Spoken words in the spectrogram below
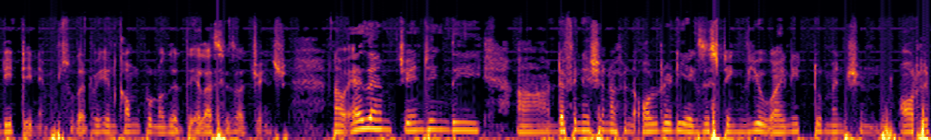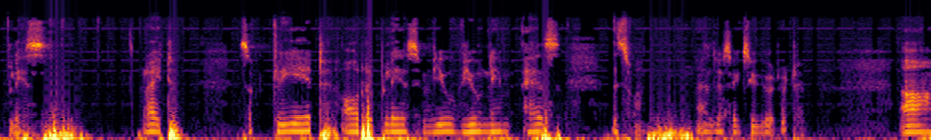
dt name so that we can come to know that the aliases are changed. Now as I'm changing the uh, definition of an already existing view I need to mention or replace right? So create or replace view view name as this one. I'll just execute it. Uh,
